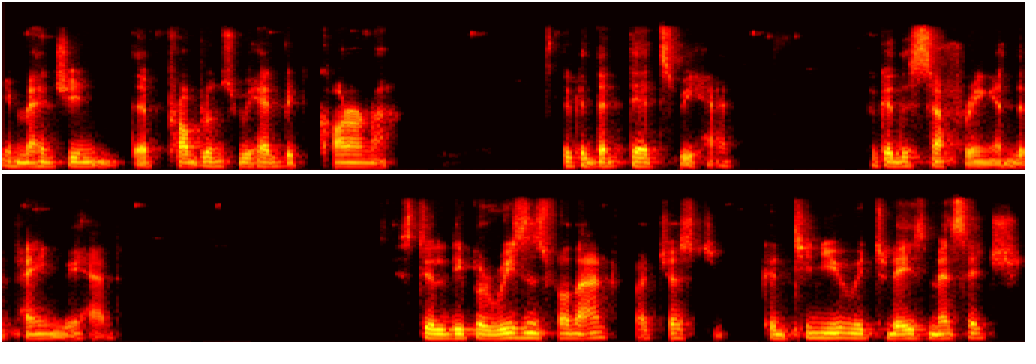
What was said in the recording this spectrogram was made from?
imagine the problems we had with corona look at the deaths we had look at the suffering and the pain we had still deeper reasons for that, but just continue with today's message.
